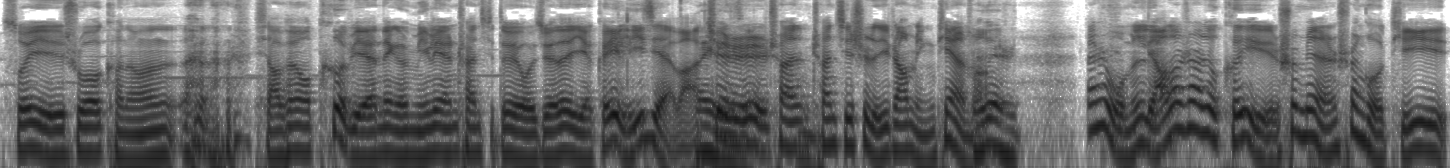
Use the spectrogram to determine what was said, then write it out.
所以说可能 小朋友特别那个迷恋川崎队，我觉得也可以理解吧，确实是川嗯。川崎市的一张名片嘛。绝。对是。但是我们聊到这儿就可以顺便顺口提一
